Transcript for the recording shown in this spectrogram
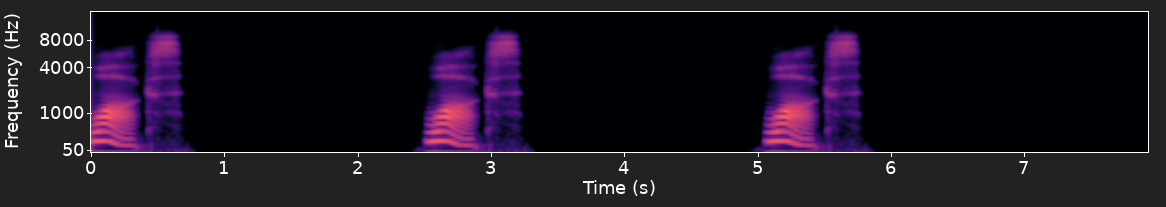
walks walks walks.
